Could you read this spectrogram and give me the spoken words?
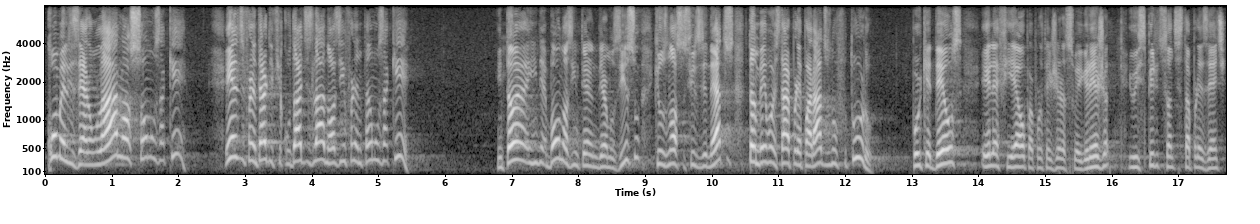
Como eles eram lá, nós somos aqui. Eles enfrentaram dificuldades lá, nós enfrentamos aqui. Então é, é bom nós entendermos isso, que os nossos filhos e netos também vão estar preparados no futuro. Porque Deus, Ele é fiel para proteger a sua igreja e o Espírito Santo está presente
